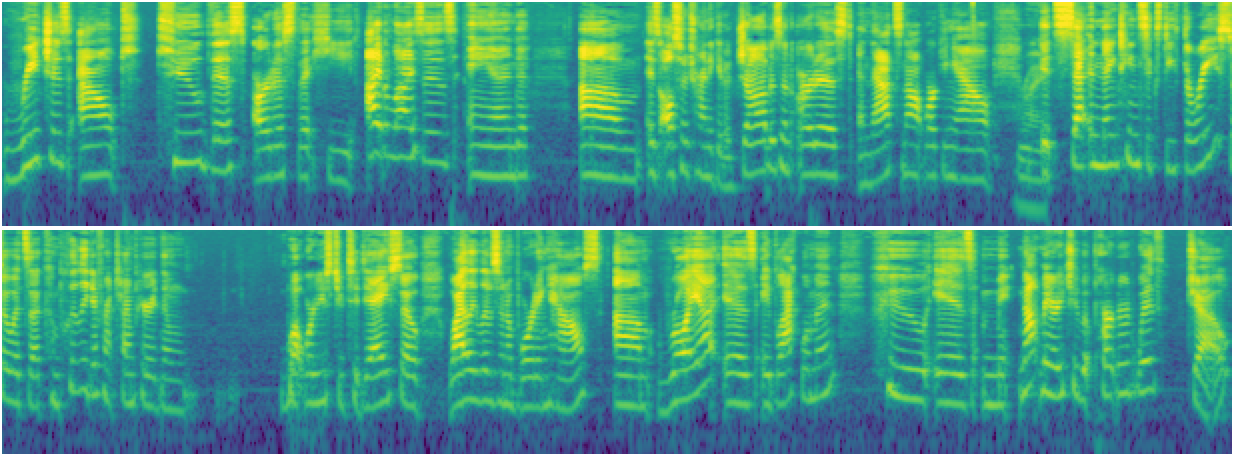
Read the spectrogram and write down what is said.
reaches out to this artist that he idolizes and um, is also trying to get a job as an artist, and that's not working out. Right. It's set in 1963, so it's a completely different time period than what we're used to today. So Wiley lives in a boarding house. Um, Roya is a black woman who is ma- not married to but partnered with Joe.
